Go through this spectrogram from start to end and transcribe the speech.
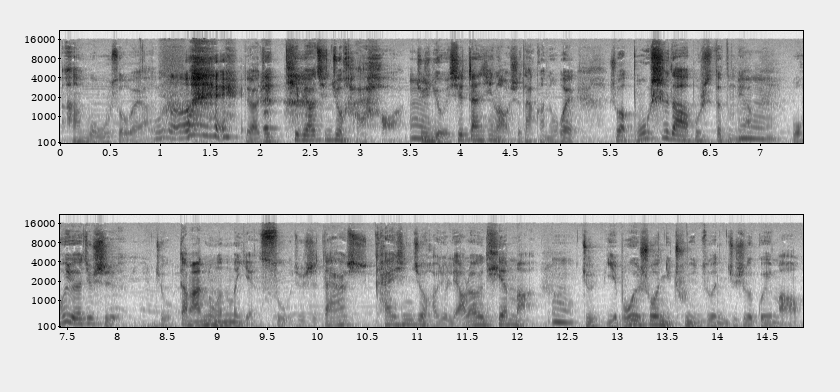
啊，我无所谓啊，无所谓。对啊，就贴标签就还好啊。就是有一些占星老师他可能会说不是的，不是的，怎么样？我会觉得就是就干嘛弄得那么严肃？就是大家开心就好，就聊聊天嘛。嗯，就也不会说你处女座你就是个龟毛，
